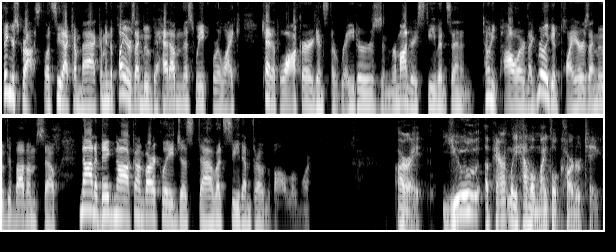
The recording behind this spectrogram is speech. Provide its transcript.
fingers crossed. Let's see that come back. I mean, the players I moved ahead of him this week were like Kenneth Walker against the Raiders and Rhamondre Stevenson and Tony Pollard, like really good players I moved above them. So not a big knock on Barkley. Just uh, let's see them throw the ball a little more. All right. you apparently have a Michael Carter take,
